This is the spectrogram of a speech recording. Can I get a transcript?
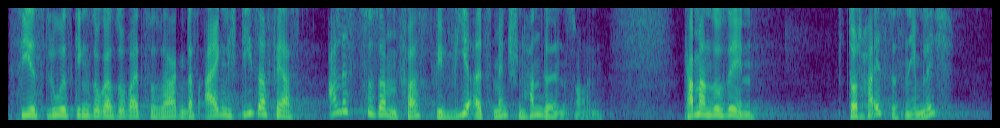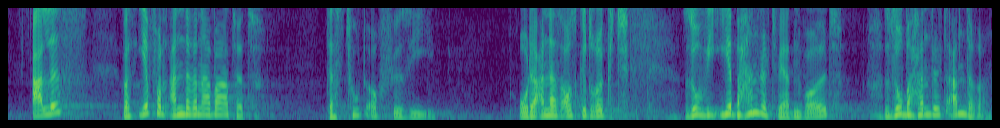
C.S. Lewis ging sogar so weit zu sagen, dass eigentlich dieser Vers alles zusammenfasst, wie wir als Menschen handeln sollen. Kann man so sehen. Dort heißt es nämlich, alles, was ihr von anderen erwartet, das tut auch für sie. Oder anders ausgedrückt, so wie ihr behandelt werden wollt, so behandelt andere.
